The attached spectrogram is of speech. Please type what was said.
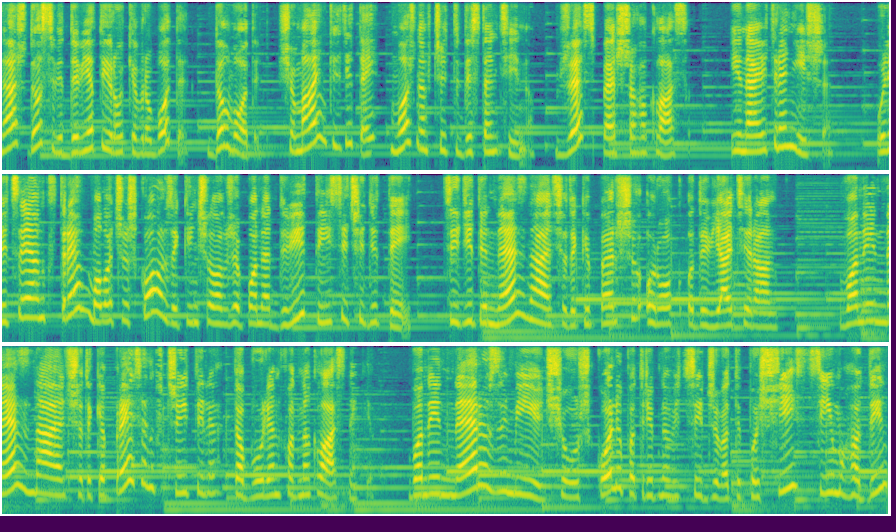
Наш досвід 9 років роботи доводить, що маленьких дітей можна вчити дистанційно вже з першого класу, і навіть раніше. У ліцеї Ангстрем молодшу школу закінчила вже понад 2 тисячі дітей. Ці діти не знають, що таке перший урок о 9 ранку. Вони не знають, що таке пресінг вчителя та булінг однокласників. Вони не розуміють, що у школі потрібно відсиджувати по 6-7 годин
